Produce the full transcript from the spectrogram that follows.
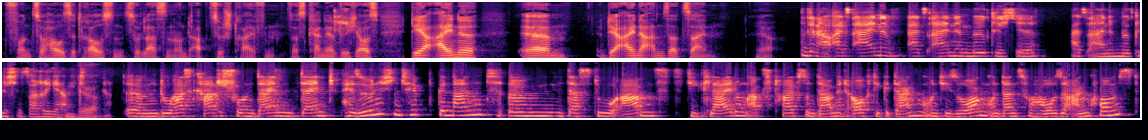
von zu Hause draußen zu lassen und abzustreifen. Das kann ja durchaus der eine, ähm, der eine Ansatz sein. Ja. Genau, als eine, als eine mögliche als eine mögliche Variante. Ja. Ähm, du hast gerade schon deinen dein persönlichen Tipp genannt, ähm, dass du abends die Kleidung abstreifst und damit auch die Gedanken und die Sorgen und dann zu Hause ankommst.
